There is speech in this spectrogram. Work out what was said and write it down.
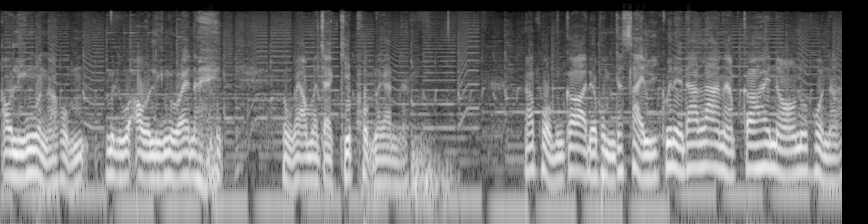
เอาลิงก์ก่อนนะผมไม่รู้ว่าเอาลิงก์ไว้ไหนผมไปเอามาจากคลิปผมแล้วกันนะนะครับผมก็เดี๋ยวผมจะใส่ลิงก์ไว้ในด้านล่างนะครับ ก็ให้น้องทุกคนนะ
